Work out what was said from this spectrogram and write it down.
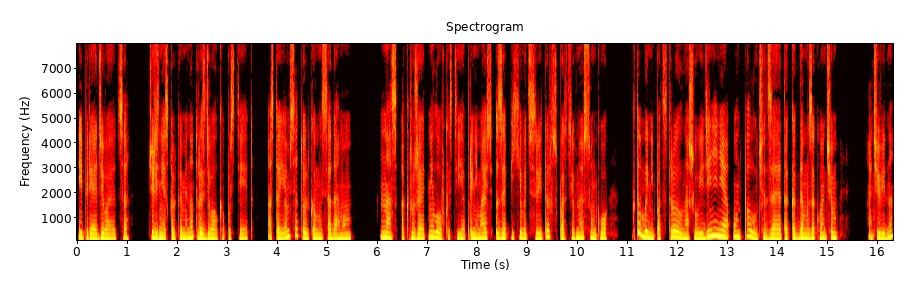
и переодеваются. Через несколько минут раздевалка пустеет. Остаемся только мы с Адамом. Нас окружает неловкость, и я принимаюсь запихивать свитер в спортивную сумку. Кто бы ни подстроил наше уединение, он получит за это, когда мы закончим. Очевидно,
